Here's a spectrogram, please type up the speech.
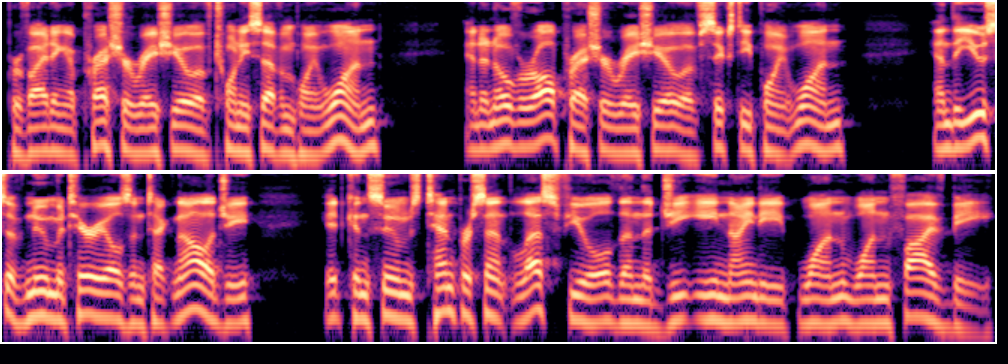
providing a pressure ratio of 27.1, and an overall pressure ratio of 60.1, and the use of new materials and technology, it consumes 10% less fuel than the GE 90-115B,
